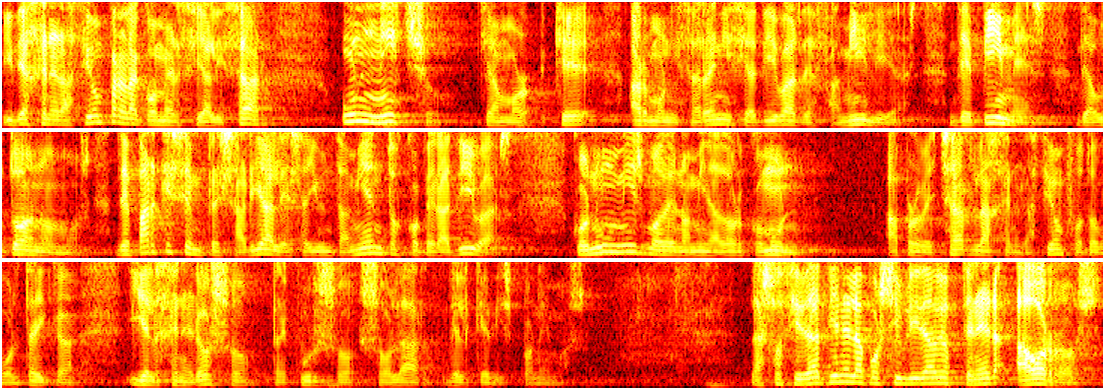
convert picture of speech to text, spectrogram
y de generación para comercializar un nicho que, armonizará iniciativas de familias, de pymes, de autónomos, de parques empresariales, ayuntamientos, cooperativas, con un mismo denominador común, aprovechar la generación fotovoltaica y el generoso recurso solar del que disponemos. La sociedad tiene la posibilidad de obtener ahorros,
